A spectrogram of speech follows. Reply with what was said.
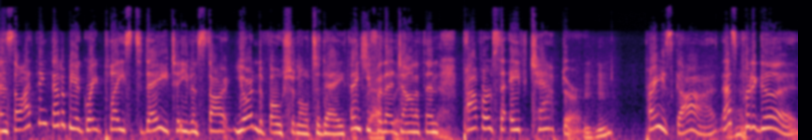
and so I think that'll be a great place today to even start your devotional today. Thank you for that, Exactly. Jonathan. Proverbs, the eighth chapter. hmm Praise God. That's pretty good.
